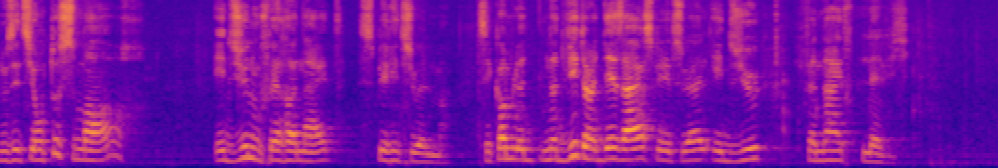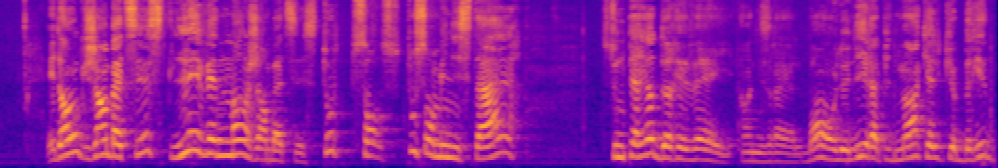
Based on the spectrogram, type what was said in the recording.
nous étions tous morts et Dieu nous fait renaître spirituellement. C'est comme notre vie est un désert spirituel et Dieu fait naître la vie. Et donc, Jean-Baptiste, l'événement Jean-Baptiste, tout son, ministère, c'est une période de réveil en Israël. Bon, on le lit rapidement, quelques brides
